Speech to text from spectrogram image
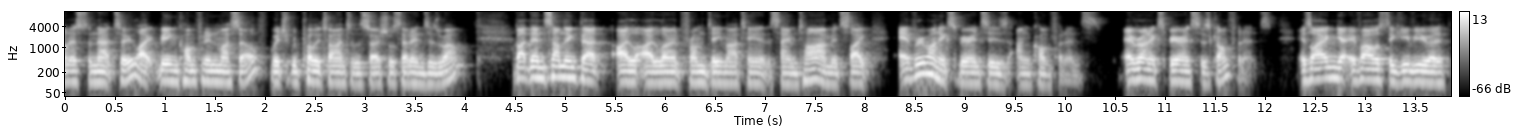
honest in that too, like being confident in myself, which would probably tie into the social settings as well. But then something that I, I learned from Demartini at the same time, it's like everyone experiences unconfidence. Everyone experiences confidence. It's like I can get if I was to give you a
